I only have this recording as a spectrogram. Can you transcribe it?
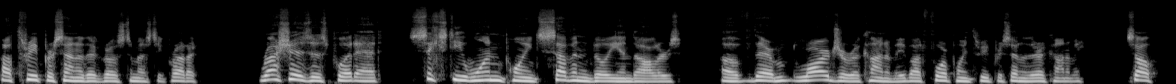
about 3% of their gross domestic product. Russia's is put at $61.7 billion of their larger economy, about 4.3% of their economy. So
